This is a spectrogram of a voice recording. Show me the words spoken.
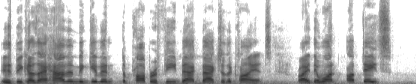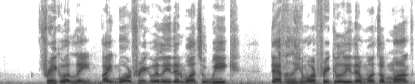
is because I haven't been given the proper feedback back to the clients right? They want updates frequently, like more frequently than once a week, definitely more frequently than once a month,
